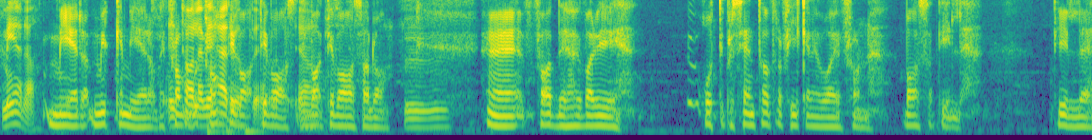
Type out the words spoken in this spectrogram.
Mera? Mer, mycket mer av det. Från, från, till, till, Vas, Ja. till Vasa då. Mm. Eh, för det har varit 80 procent av trafiken har varit från Vasa till, till eh,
